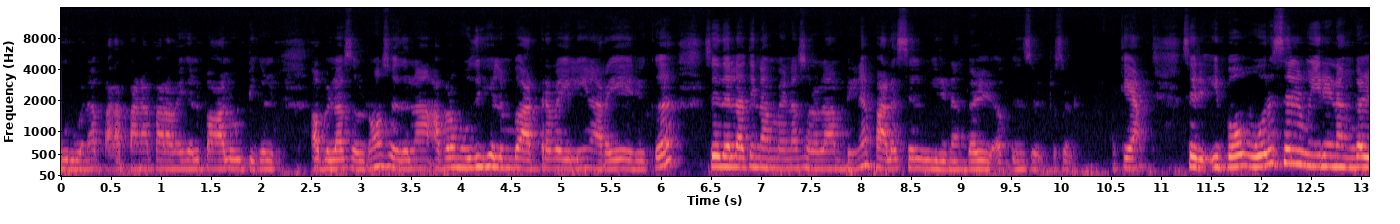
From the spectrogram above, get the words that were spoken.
ஊர்வன பரப்பன பறவைகள் பாலூட்டிகள் அப்படிலாம் சொல்கிறோம் ஸோ இதெல்லாம் அப்புறம் முதுகெலும்பு அற்றவையிலையும் நிறைய இருக்குது ஸோ இது எல்லாத்தையும் நம்ம என்ன சொல்லலாம் அப்படின்னா பல செல் உயிரினங்கள் அப்படின்னு சொல்லிட்டு சொல்கிறோம் ஓகே சரி இப்போது ஒரு செல் உயிரினங்கள்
